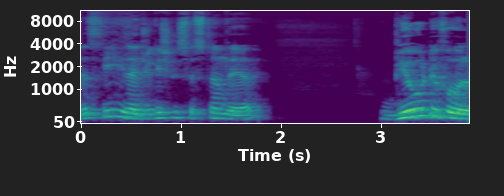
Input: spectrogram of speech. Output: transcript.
just see the education system there beautiful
